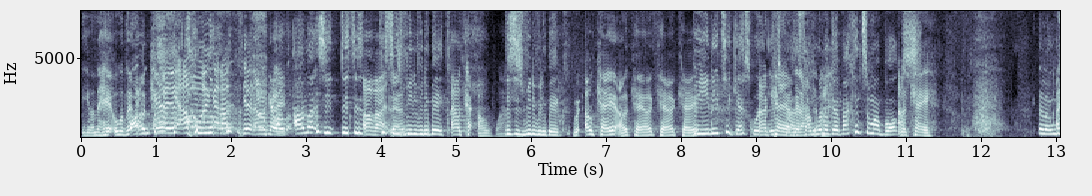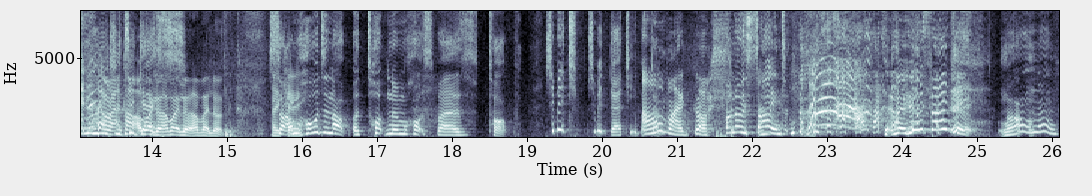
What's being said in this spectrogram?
You want to hit all the. I'm- Okay. Oh, my God. I'm scared. Okay. I'm, I'm actually. This is right, this is really really big. Okay. Oh, wow. This is really really big. Okay, okay, okay, Okay. But you need to guess what it is Okay, I'm first. gonna I'm going to go back into my box. Okay. And I'm going to need right, you to I guess. might look, I might look, I might look. So Okay. I'm holding up a Tottenham Hotspurs top. It's a bit, a bit dirty. But Oh, um, my gosh. oh no, it's signed. But who signed it? I don't know.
